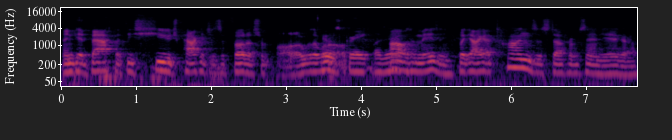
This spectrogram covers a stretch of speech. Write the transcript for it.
and get back like these huge packages of photos from all over the world. it was great, wasn't it? Oh, it was amazing. But yeah, I got tons of stuff from San Diego.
